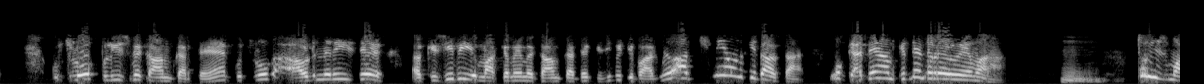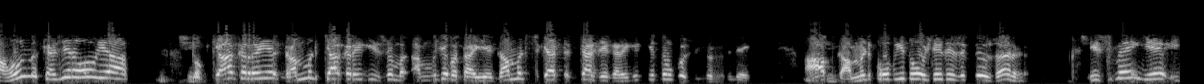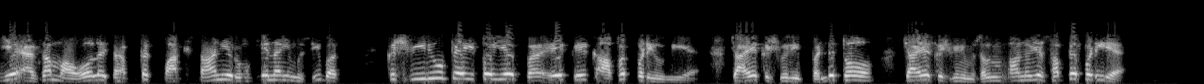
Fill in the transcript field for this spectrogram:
कुछ लोग पुलिस में काम करते हैं कुछ लोग ऑर्डिनरी से किसी भी महकमे में काम करते हैं किसी भी डिपार्टमेंट में अच्छी नहीं है उनकी दास्तान। वो कहते हैं हम कितने डरे हुए हैं वहाँ? हम्म। तो इस माहौल में कैसे रहोगे आप? तो क्या कर रही है? गवर्नमेंट क्या करेगी इसमें? अब मुझे बताइए गवर्नमेंट क्या क्या करेगी? कितनों को सिक्योरिटी देगी? आप गवर्नमेंट को भी दोष नहीं दे सकते हो सर। इसमें ये ये ऐसा माहौल है जब तक पाकिस्तान ये रोके ना ये मुसीबत कश्मीरियों पे तो ये एक एक आफत पड़ी हुई है। चाहे कश्मीरी पंडित हो चाहे कश्मीरी मुसलमान हो ये सब पे पड़ी है।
